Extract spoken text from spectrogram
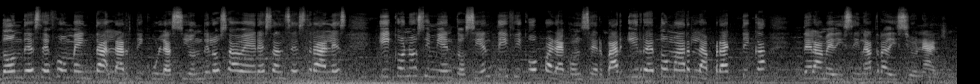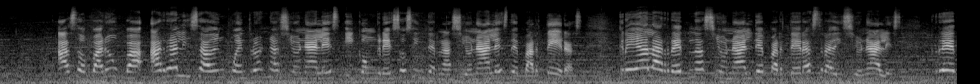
donde se fomenta la articulación de los saberes ancestrales y conocimiento científico para conservar y retomar la práctica de la medicina tradicional. Azoparupa ha realizado encuentros nacionales y congresos internacionales de parteras. Crea la Red Nacional de Parteras Tradicionales, red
